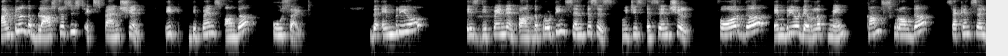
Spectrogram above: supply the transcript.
until the blastocyst expansion, it depends on the oocyte. The embryo is dependent on the protein synthesis, which is essential for the embryo development, comes from the second cell,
